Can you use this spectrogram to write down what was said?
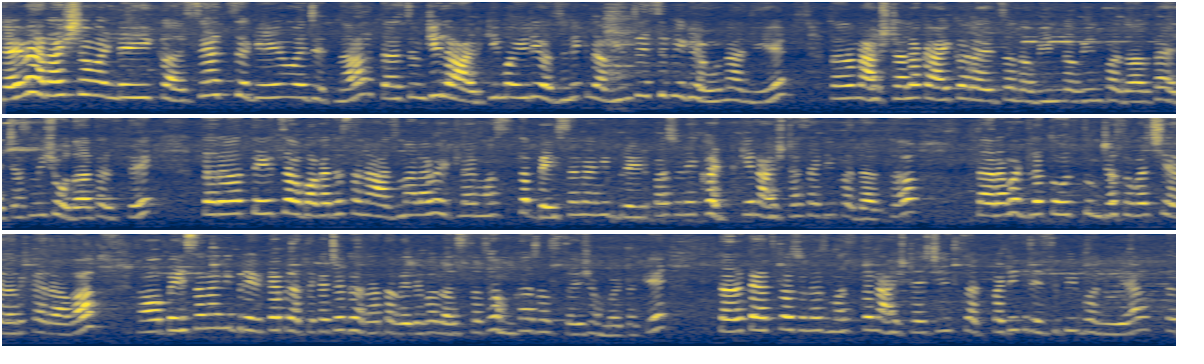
जय महाराष्ट्र मंडळी कसे आहेत सगळे? मजेत ना? तर तुमची लाडकी मयुरी अजून एक नवीन रेसिपी घेऊन आली आहे. तर नाश्त्याला काय करायचं? नवीन नवीन पदार्थ ह्याच्याच मी शोधात असते. तर तेच बघत असताना आज मला भेटलाय मस्त बेसन आणि ब्रेडपासून एक खटके नाश्त्यासाठी पदार्थ. तर म्हटलं तोच तुमच्यासोबत शेअर करावा. बेसन आणि ब्रेड काय प्रत्येकाच्या घरात अवेलेबल असतं हमखास असतं शंभर टक्के. तर त्याचपासूनच मस्त नाश्त्याची चटपटीत रेसिपी बनवूया. तर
